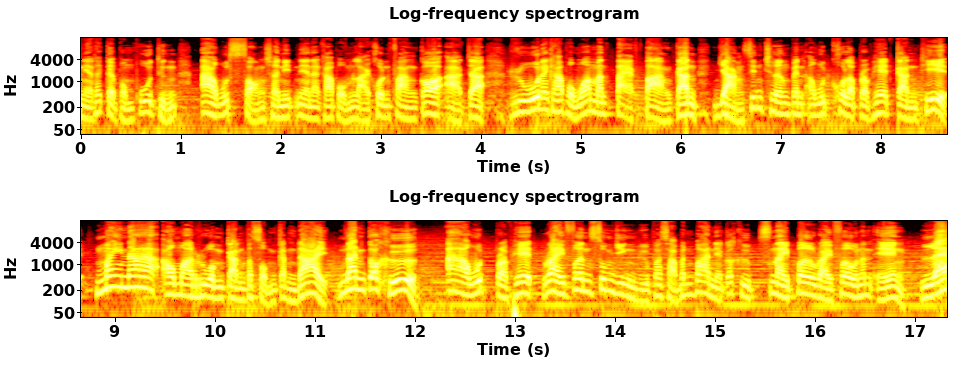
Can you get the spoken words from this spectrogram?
เนี่ยถ้าเกิดผมพูดถึงอาวุธ 2 ชนิดเนี่ยนะครับผมหลายคนฟังก็อาจจะรู้นะครับผมว่ามันแตกต่างกันอย่างสิ้นเชิงเป็นอาวุธคนละประเภทกันที่ไม่น่าเอามารวมกันผสมกันได้นั่นก็คืออาวุธประเภทไรเฟิลซุ่มยิงหรือภาษาบ้านๆเนี่ยก็คือสไนเปอร์ไรเฟิลนั่นเอง และ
